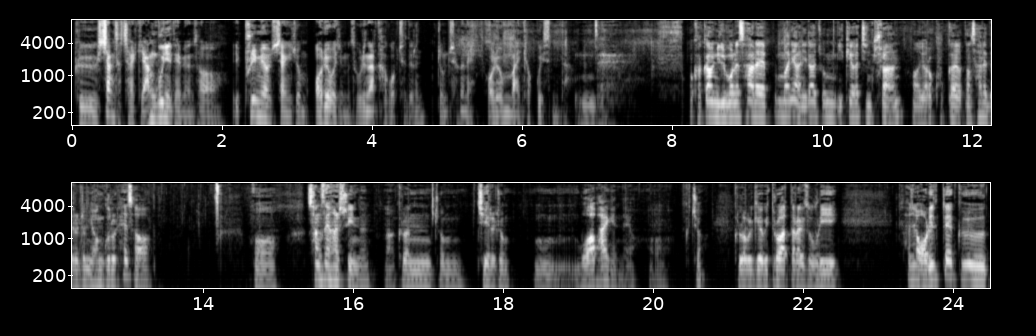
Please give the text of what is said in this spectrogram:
그 시장 자체가 이렇게 양분이 되면서 이 프리미엄 시장이 좀 어려워지면서 우리나라 가구 업체들은 좀 최근에 어려움 많이 겪고 있습니다. 음, 네. 뭐 가까운 일본의 사례뿐만이 아니라 좀 이케아가 진출한 어, 여러 국가의 어떤 사례들을 좀 연구를 해서 뭐 상생할 수 있는 어, 그런 좀 지혜를 좀 음, 모아봐야겠네요. 어, 그렇죠? 글로벌 기업이 들어왔다라 해서 우리 사실 어릴 때 그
